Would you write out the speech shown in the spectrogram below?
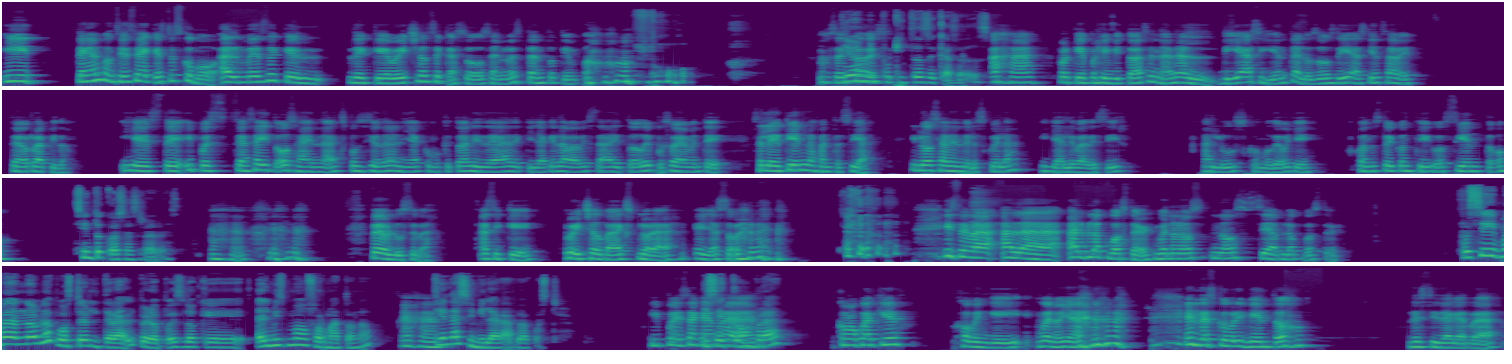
Y tengan conciencia de que esto es como al mes de que, de que Rachel se casó, o sea, no es tanto tiempo. no. O sea, Llevan es... poquitos de casados. Ajá, porque pues le invitó a cenar al día siguiente, a los dos días, quién sabe. Pero rápido. Y este, y pues se hace ahí, o sea, en la exposición de la niña como que toda la idea de que ya que la va a besar y todo, y pues obviamente se le detiene la fantasía. Y luego salen de la escuela y ya le va a decir a Luz como de, oye, cuando estoy contigo siento... Siento cosas raras. Ajá. Pero Luz se va. Así que Rachel va a explorar ella sola. y se va a la, al blockbuster. Bueno, no, no sea blockbuster. Pues sí, bueno, no Blockbuster literal, pero pues lo que. El mismo formato, ¿no? Ajá. Tiene similar a Blockbuster. Y pues agarra. Y se compra. Como cualquier joven gay. Bueno, ya. en descubrimiento. Decide agarrar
